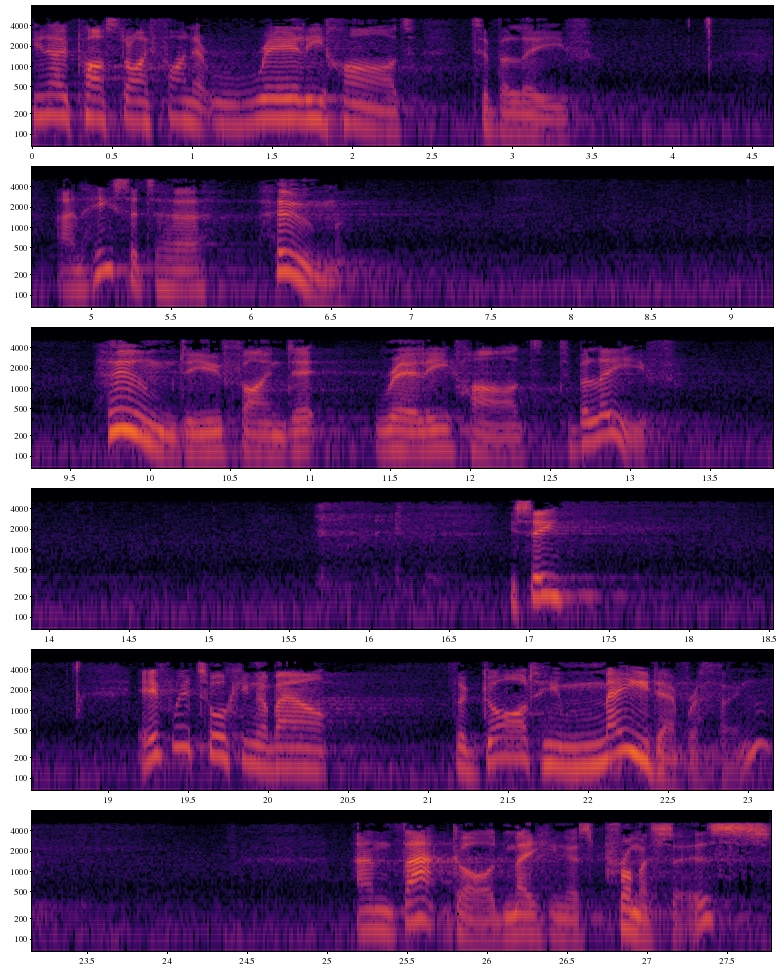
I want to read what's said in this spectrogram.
you know, Pastor, I find it really hard to believe. And he said to her, Whom? Whom do you find it really hard to believe? You see, if we're talking about the God who made everything, and that God making us promises,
